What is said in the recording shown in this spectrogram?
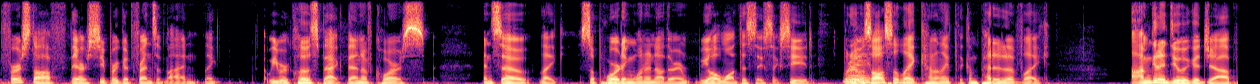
first off, they're super good friends of mine. Like we were close back then, of course, and so like supporting one another, and we all want this to succeed. But it was also like kind of like the competitive, like I'm gonna do a good job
